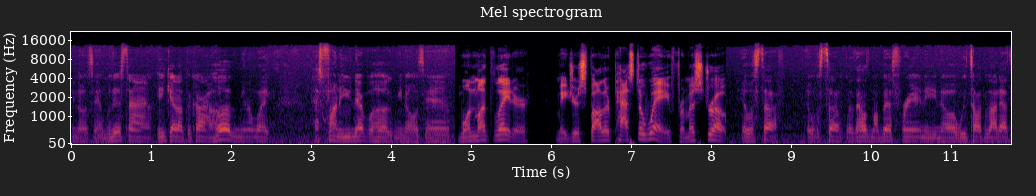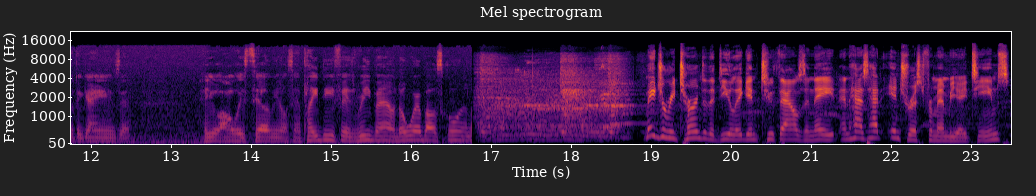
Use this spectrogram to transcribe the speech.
you know what I'm saying? But this time, he got out the car and hugged me, and I'm like, that's funny, you never hugged me, you know what I'm saying? One month later, Major's father passed away from a stroke. It was tough. It was tough because that was my best friend, and, you know, we talked a lot after the games, and he would always tell me, you know what I'm saying, play defense, rebound, don't worry about scoring. Major returned to the D-League in 2008 and has had interest from NBA teams,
